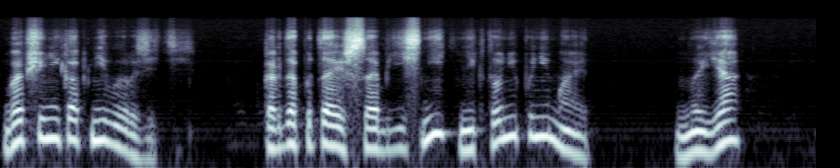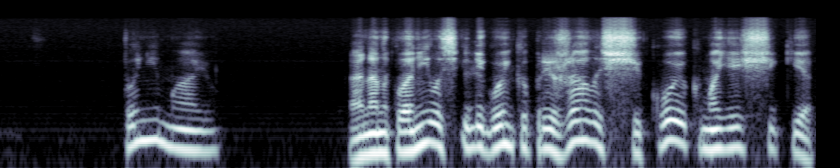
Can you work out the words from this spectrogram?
вообще никак не выразить. Когда пытаешься объяснить, никто не понимает. Но я понимаю». Она наклонилась и легонько прижалась щекою к моей щеке.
